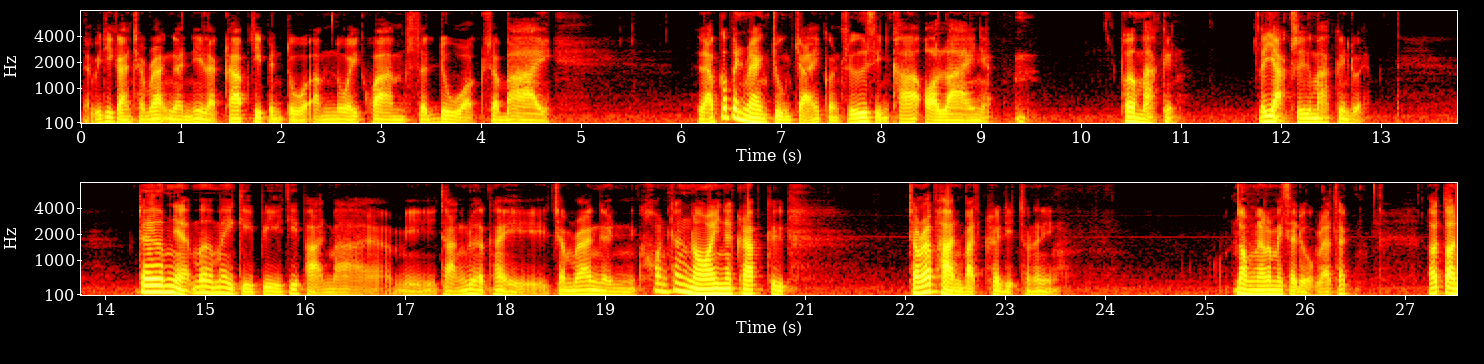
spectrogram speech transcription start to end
แต่วิธีการชำระเงินนี่แหละครับ ที่เป็นตัวอำนวยความสะดวกสบาย แล้วก็เป็นแรงจูงใจให้คนซื้อสินค้าออนไลน์เนี่ยเพิ่มมากขึ้น และอยากซื้อมากขึ้นด้วย เดิมเนี่ยเมื่อไม่กี่ปีที่ผ่านมามีทางเลือกให้ชำระเงินค่อนข้างน้อยนะครับ คือชำระผ่านบัตรเครดิตเท่านั้นเองนอกนั้นไม่สะดวกแล้วถ้า แล้วตอน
